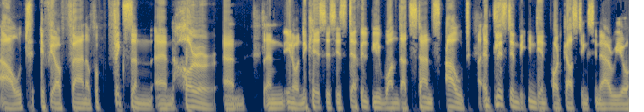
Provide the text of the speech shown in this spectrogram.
out if you're a fan of fiction and horror and And, you know, Nikesh is, is definitely one that stands out, at least in the Indian podcasting scenario.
